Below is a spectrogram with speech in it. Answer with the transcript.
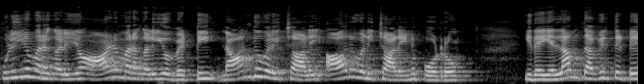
புளிய மரங்களையும் ஆழமரங்களையும் வெட்டி நான்கு வழிச்சாலை ஆறு வழிச்சாலைன்னு போடுறோம். இதையெல்லாம் தவிர்த்துட்டு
